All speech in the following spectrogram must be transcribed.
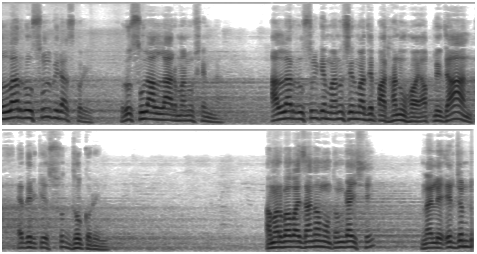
আল্লাহর রসুল বিরাজ করে। রসুল আল্লাহর মানুষের না। আল্লাহর রসুলকে মানুষের মাঝে পাঠানো হয়, আপনি যান, এদেরকে শুদ্ধ করেন। আমার বাবা জানা মতন গাইছে, নাইলে এর জন্য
